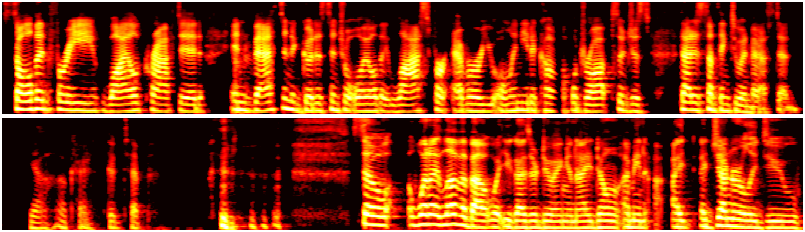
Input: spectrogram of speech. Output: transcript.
solvent free, wild crafted. Invest in a good essential oil. They last forever. You only need a couple drops. So just that is something to invest in. Yeah. Okay. Good tip. so what I love about what you guys are doing, and I don't, I mean, I, I generally do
